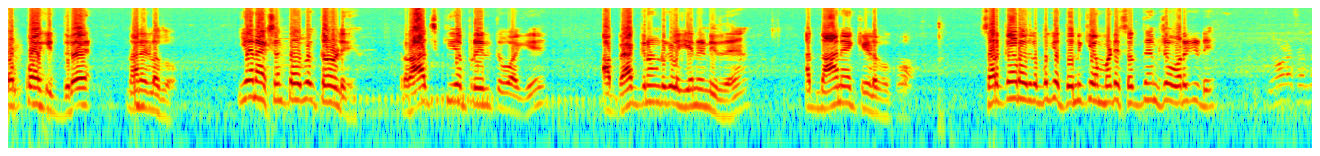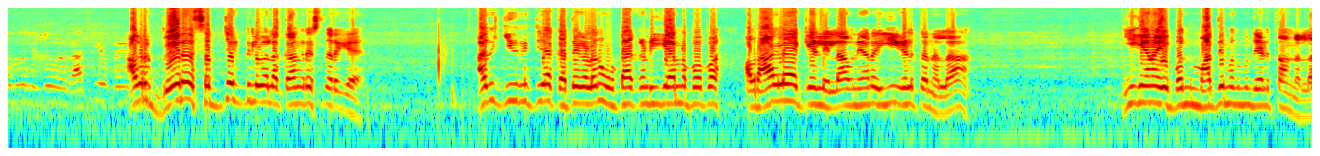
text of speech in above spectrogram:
ತಪ್ಪಾಗಿದ್ದರೆ ನಾನು ಹೇಳೋದು. ಏನು ಆ್ಯಕ್ಷನ್ ತಗೋಬೇಕು ತಗೊಳ್ಳಿ. ರಾಜಕೀಯ ಪ್ರೇರಿತವಾಗಿ ಆ ಬ್ಯಾಕ್ಗ್ರೌಂಡ್ಗಳು ಏನೇನಿದೆ, ಅದು ನಾನೇ ಕೇಳಬೇಕು. ಸರ್ಕಾರ ಅದ್ರ ಬಗ್ಗೆ ತನಿಖೆ ಮಾಡಿ ಸತ್ಯಾಂಶ ಹೊರಗಿಡಿ. ಅವ್ರಿಗೆ ಬೇರೆ ಸಬ್ಜೆಕ್ಟ್ ಇಲ್ವಲ್ಲ ಕಾಂಗ್ರೆಸ್ನವರಿಗೆ? ಅದಕ್ಕೆ ಈ ರೀತಿಯ ಕತೆಗಳನ್ನು ಹುಟ್ಟಾಕೊಂಡು ಈಗ ಯಾರನ್ನ ಪಾಪ ಅವ್ನು ಆಗಲೇ ಯಾಕೆ ಕೇಳಲಿಲ್ಲ, ಅವ್ನು ಯಾರೋ ಈಗ ಹೇಳ್ತಾನಲ್ಲ. ಈಗೇನೋ ಈಗ ಬಂದು ಮಾಧ್ಯಮದ ಮುಂದೆ ಹೇಳ್ತಾವನಲ್ಲ.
